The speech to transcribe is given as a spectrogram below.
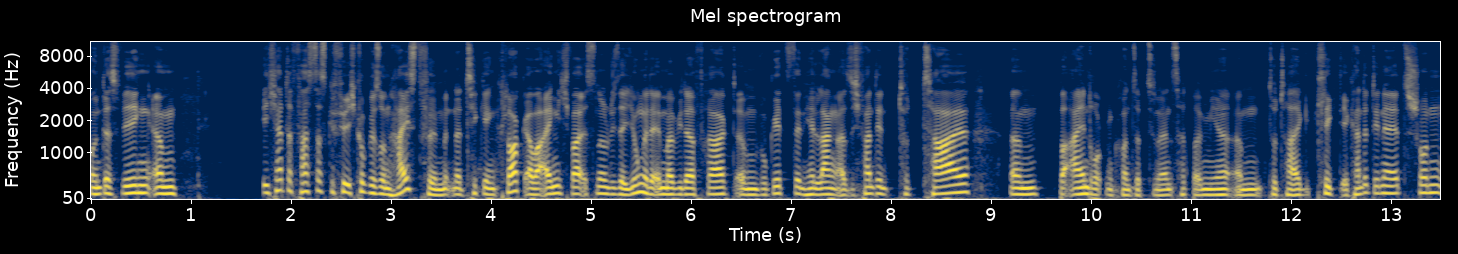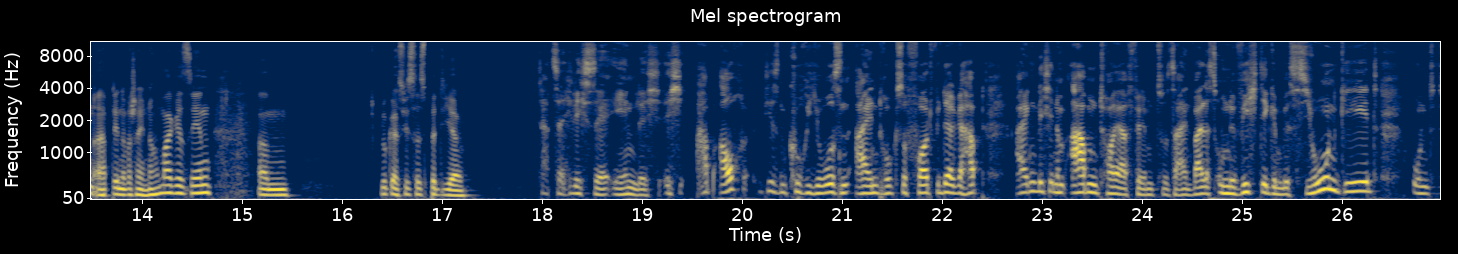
Und deswegen ähm, ich hatte fast das Gefühl, ich gucke so einen Heistfilm mit einer Ticking Clock, aber eigentlich war es nur dieser Junge, der immer wieder fragt, ähm, wo geht's denn hier lang? Also ich fand den total ähm, beeindruckend konzeptionell. Das hat bei mir ähm, total geklickt. Ihr kanntet den ja jetzt schon, habt den ja wahrscheinlich nochmal gesehen. Ähm, Lukas, wie ist das bei dir? Tatsächlich sehr ähnlich. Ich habe auch diesen kuriosen Eindruck sofort wieder gehabt, eigentlich in einem Abenteuerfilm zu sein, weil es um eine wichtige Mission geht und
